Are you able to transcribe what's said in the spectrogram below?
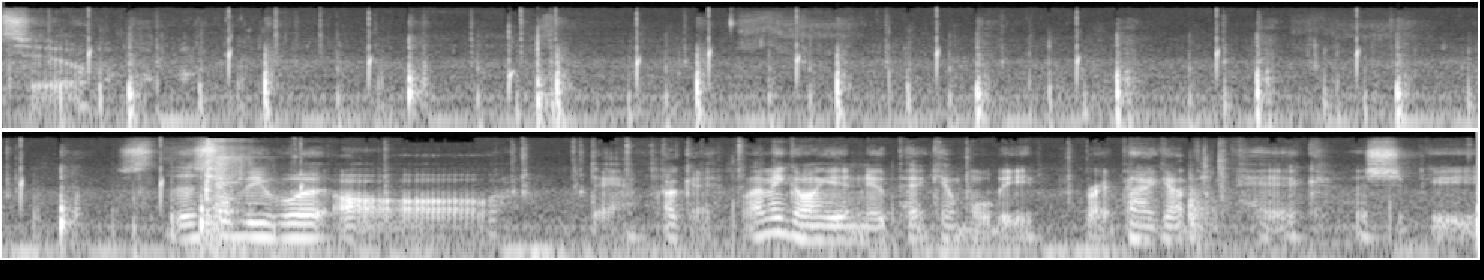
too. This will be what? Oh, damn. Okay, let me go and get a new pick and we'll be right back out the pick. This should be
